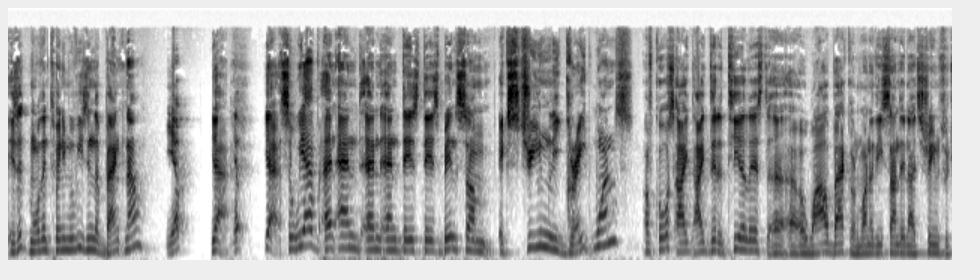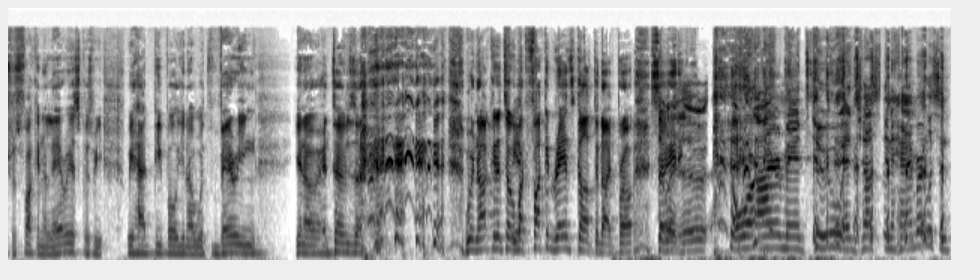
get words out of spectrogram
Is it more than twenty movies in the bank now? yep. Yeah. Yep. Yeah, so we have and and and and there's there's been some extremely great ones. Of course, I I did a tier list uh, a, a while back on one of these Sunday night streams, which was fucking hilarious because we we had people you know with varying. You know, in terms of, we're not going to talk about fucking Red Skull tonight, bro. So, Uh, or Iron Man 2 and Justin Hammer. Listen,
